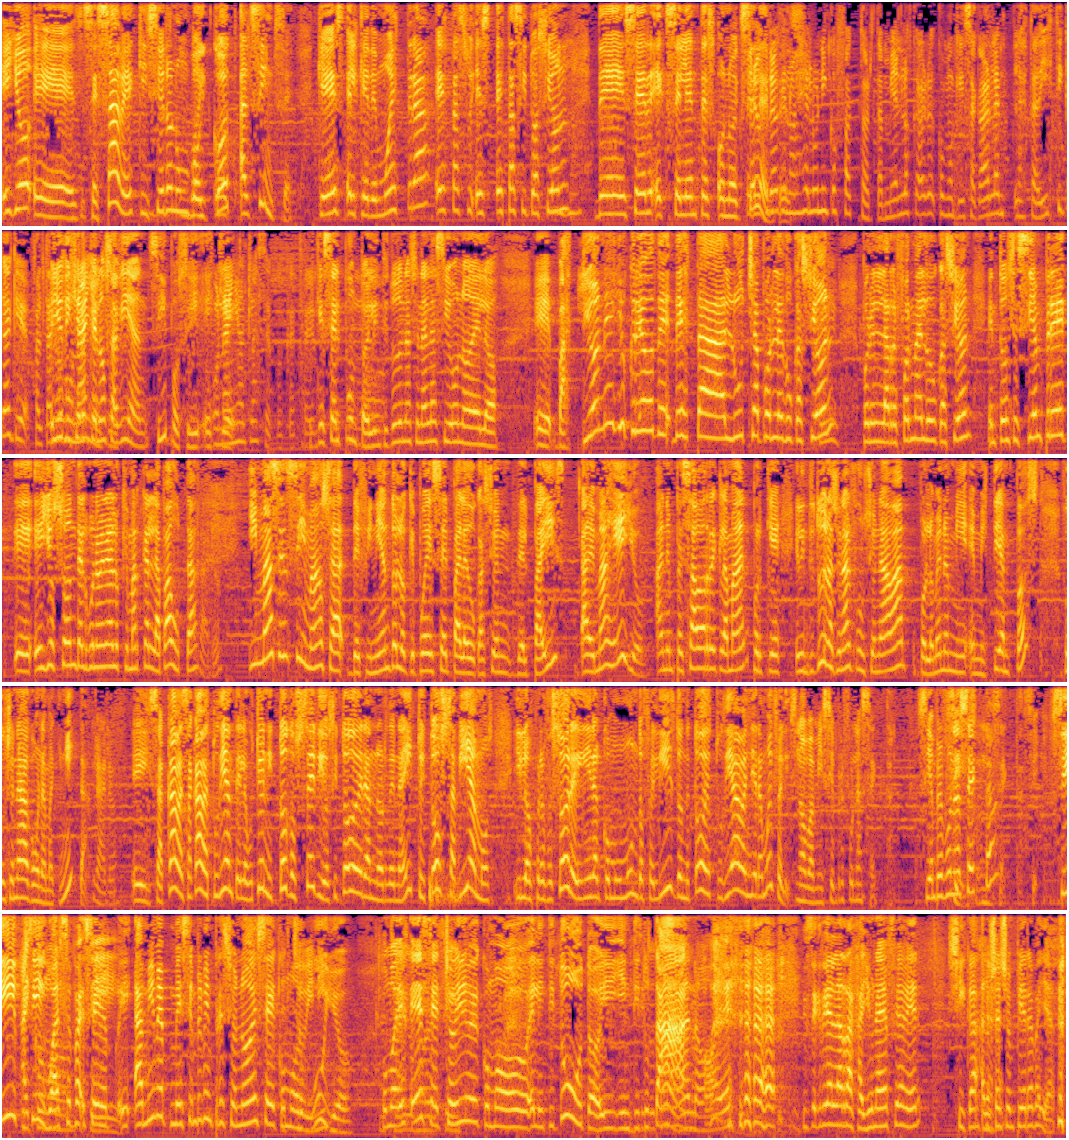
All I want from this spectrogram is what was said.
ellos eh, se sabe que hicieron un boicot al CIMSE, que es el que demuestra esta, esta situación de ser excelentes o no Pero excelentes. creo que no es el único factor. También los cabros, como que sacaron la, la estadística que faltaron Ellos un dijeron año que no clase. sabían. Sí, pues sí. Es un que, año a clase, pues, ¿cachai? es que es el punto. El Instituto Nacional ha sido uno de los eh, bastiones, yo creo, de, de esta lucha por la educación, por la reforma de la educación. Entonces siempre eh, ellos son de alguna manera los que marcan la pauta. Claro. Y más encima, o sea, definiendo lo que puede ser para la educación del país, además ellos han empezado a reclamar porque el Instituto Nacional funcionaba, por lo menos en, mi- en mis tiempos, funcionaba con una maquinita. Claro. Eh, y sacaba, sacaba estudiantes la cuestión, y todos serios, y todos eran ordenaditos, y todos sabíamos, y los profesores, y eran como un mundo feliz, donde todos estudiaban y era muy feliz. No, para mí siempre fue una secta. ¿Siempre fue una Sí, secta? Una secta, sí. Sí, Hay sí, como- igual se, se- a mí me, me- siempre me impresionó ese como orgullo. Como es- ese chauvinismo como el instituto y institutano. Institutano. y se creía la raja. Y una vez fui a ver, chica, a los chanchos en piedra para allá.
